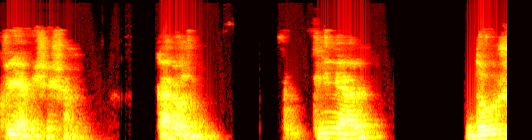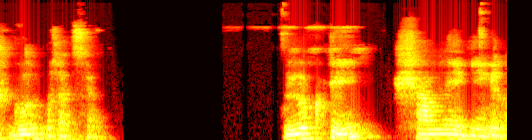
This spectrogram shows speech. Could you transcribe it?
ক্রিয়া বিশেষণ। কারণ ক্রিয়ার দোষ গুণ বোঝাচ্ছে। লোকটি সামনে এগিয়ে গেল।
